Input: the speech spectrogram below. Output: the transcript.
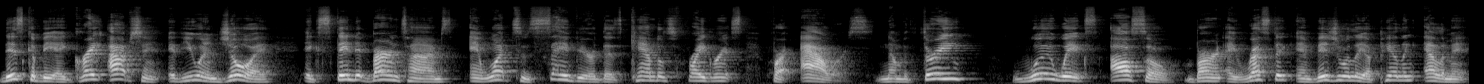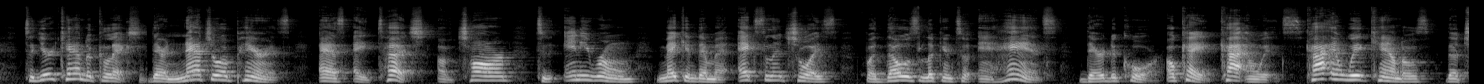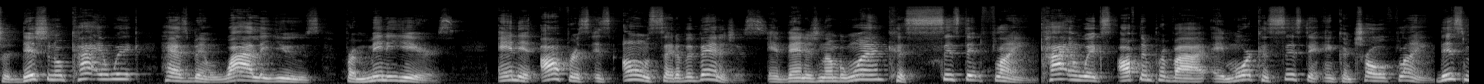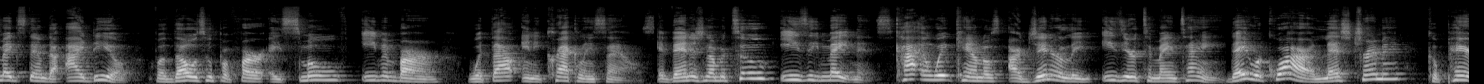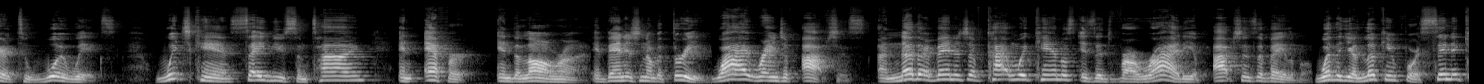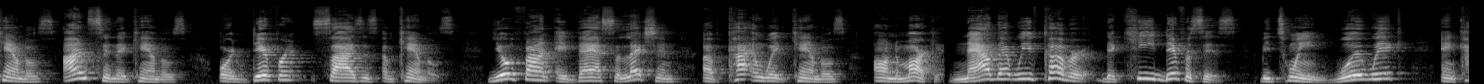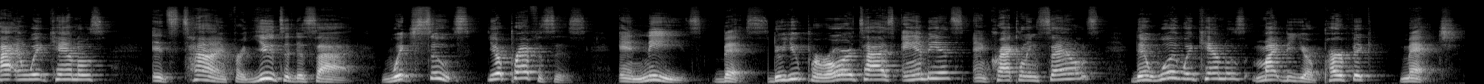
This could be a great option if you enjoy extended burn times and want to savor the candle's fragrance for hours. Number three, wood wicks also burn a rustic and visually appealing element to your candle collection. Their natural appearance as a touch of charm to any room, making them an excellent choice for those looking to enhance their decor. Okay, cotton wicks. Cotton wick candles, the traditional cotton wick has been widely used for many years and it offers its own set of advantages. Advantage number one, consistent flame. Cotton wicks often provide a more consistent and controlled flame. This makes them the ideal for those who prefer a smooth, even burn without any crackling sounds. Advantage number two, easy maintenance. Cotton wick candles are generally easier to maintain. They require less trimming compared to wood wicks, which can save you some time and effort in the long run. Advantage number three, wide range of options. Another advantage of cotton wick candles is its variety of options available. Whether you're looking for scented candles, unscented candles, or different sizes of candles. You'll find a vast selection of cotton wick candles on the market. Now that we've covered the key differences between wood wick and cotton wick candles, it's time for you to decide which suits your preferences and needs best. Do you prioritize ambience and crackling sounds? Then wood wick candles might be your perfect match.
